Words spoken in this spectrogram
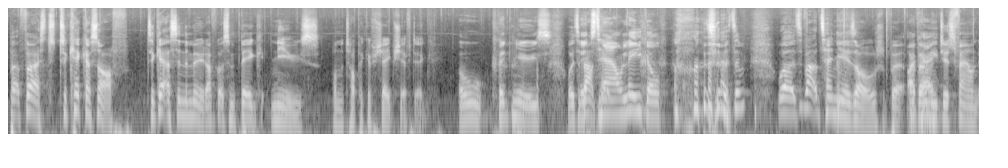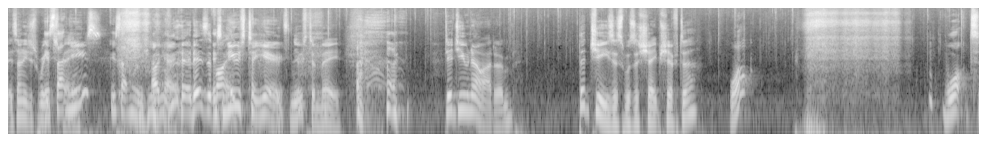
But first, to kick us off, to get us in the mood, I've got some big news on the topic of shapeshifting. Oh, big news. Well, it's about it's ten- now legal. Well, it's about ten years old, but I've only just found it's only just reached Is that me. news? Is that news? Okay. it is. It's I- news to you. It's news to me. Did you know, Adam, that Jesus was a shapeshifter? What? What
